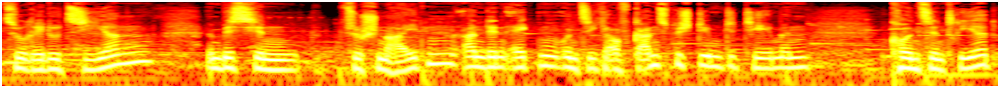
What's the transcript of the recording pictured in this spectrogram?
zu reduzieren, ein bisschen zu schneiden an den Ecken und sich auf ganz bestimmte Themen konzentriert,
